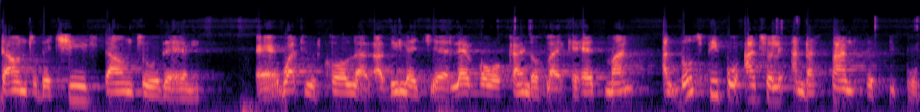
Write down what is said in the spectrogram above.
down to the chief, down to the uh, what you would call a, a village uh, level, kind of like a headman. And those people actually understand the people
